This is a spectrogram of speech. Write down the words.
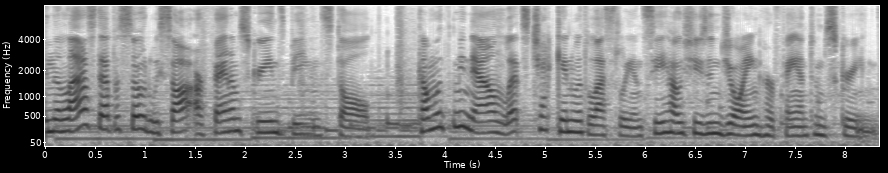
In the last episode, we saw our Phantom screens being installed. Come with me now and let's check in with Leslie and see how she's enjoying her Phantom screens.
